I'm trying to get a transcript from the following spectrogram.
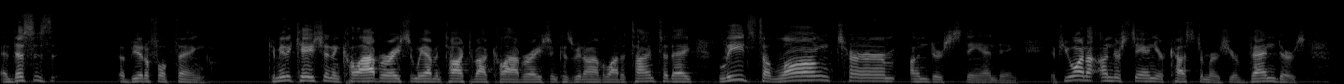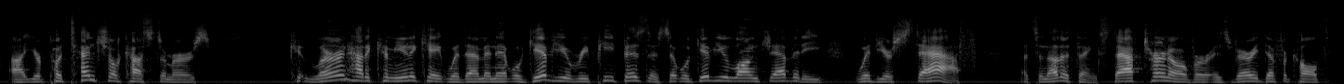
And this is a beautiful thing. Communication and collaboration, we haven't talked about collaboration because we don't have a lot of time today, leads to long term understanding. If you want to understand your customers, your vendors, uh, your potential customers, learn how to communicate with them, and it will give you repeat business. It will give you longevity with your staff. That's another thing. Staff turnover is very difficult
